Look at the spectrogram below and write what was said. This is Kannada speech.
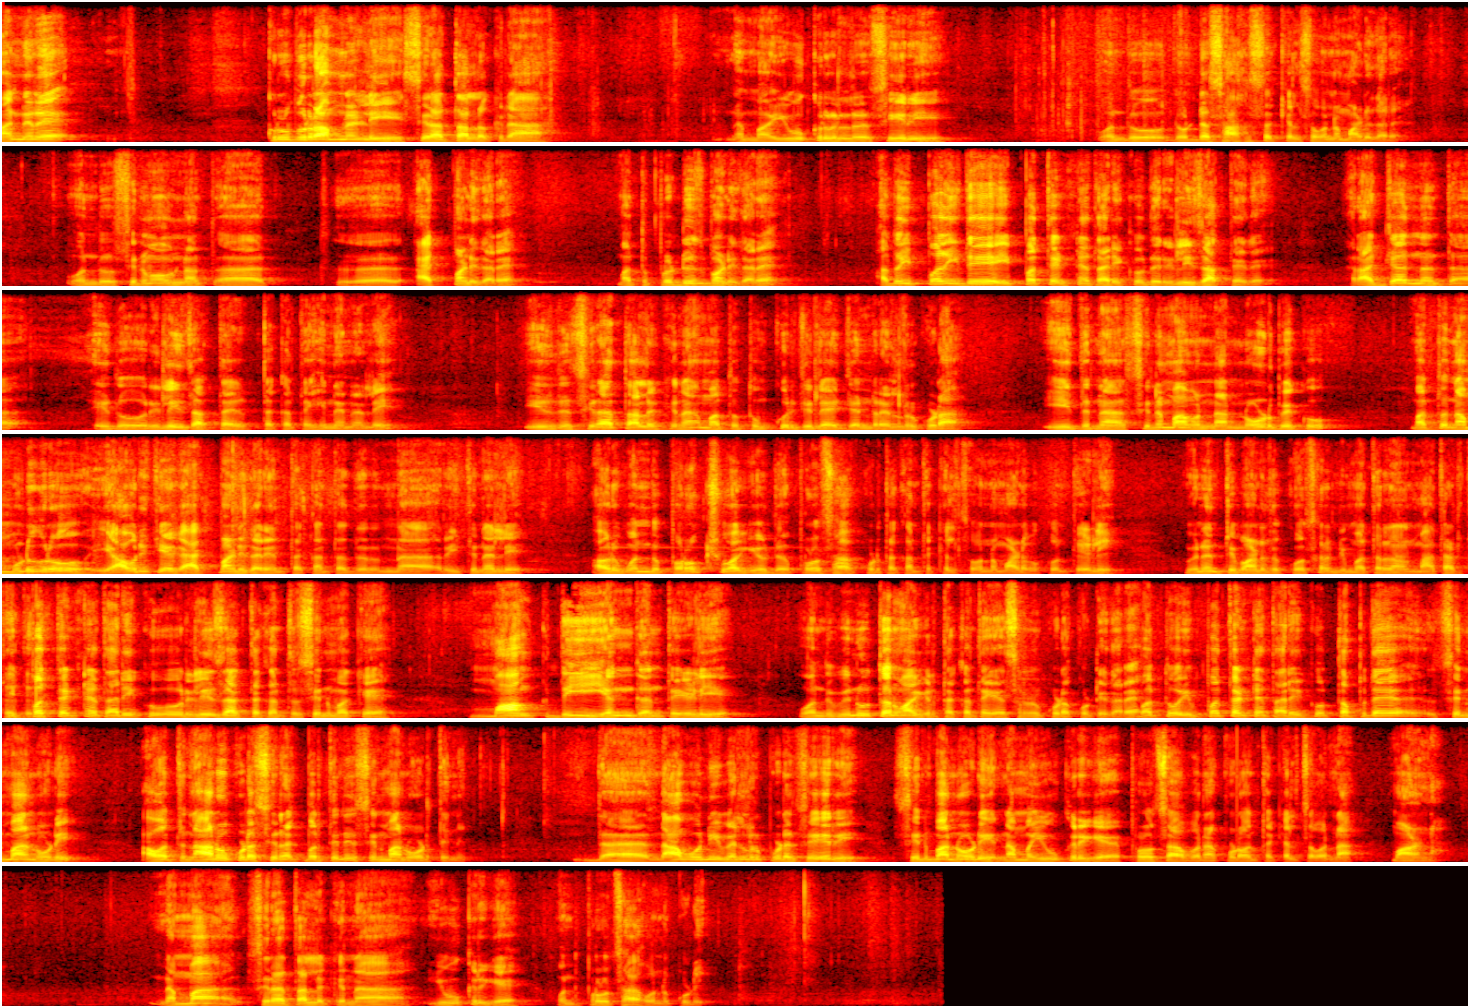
ಮಾನ್ಯರೇ, ಕುರುಬುರಾಮನಹಳ್ಳಿ ಸಿರಾ ತಾಲೂಕಿನ ನಮ್ಮ ಯುವಕರೆಲ್ಲರೂ ಸೇರಿ ಒಂದು ದೊಡ್ಡ ಸಾಹಸ ಕೆಲಸವನ್ನು ಮಾಡಿದ್ದಾರೆ. ಒಂದು ಸಿನಿಮಾವನ್ನು ಆ್ಯಕ್ಟ್ ಮಾಡಿದ್ದಾರೆ ಮತ್ತು ಪ್ರೊಡ್ಯೂಸ್ ಮಾಡಿದ್ದಾರೆ. ಅದು ಇಪ್ಪ ಇದೇ ಇಪ್ಪತ್ತೆಂಟನೇ ತಾರೀಕು ಅದು ರಿಲೀಸ್ ಆಗ್ತಾಯಿದೆ ರಾಜ್ಯಾದ್ಯಂತ ಇದು ರಿಲೀಸ್ ಆಗ್ತಾ ಇರ್ತಕ್ಕಂಥ ಹಿನ್ನೆಲೆಯಲ್ಲಿ ಇದು ಸಿರಾ ತಾಲೂಕಿನ ಮತ್ತು ತುಮಕೂರು ಜಿಲ್ಲೆಯ ಜನರೆಲ್ಲರೂ ಕೂಡ ಇದನ್ನು ಸಿನಿಮಾವನ್ನು ನೋಡಬೇಕು ಮತ್ತು ನಮ್ಮ ಹುಡುಗರು ಯಾವ ರೀತಿಯಾಗಿ ಆ್ಯಕ್ಟ್ ಮಾಡಿದ್ದಾರೆ ಅಂತಕ್ಕಂಥದ್ದನ್ನ ರೀತಿಯಲ್ಲಿ ಅವ್ರಿಗೊಂದು ಪರೋಕ್ಷವಾಗಿ ಒಂದು ಪ್ರೋತ್ಸಾಹ ಕೊಡ್ತಕ್ಕಂಥ ಕೆಲಸವನ್ನು ಮಾಡಬೇಕು ಅಂತೇಳಿ ವಿನಂತಿ ಮಾಡೋದಕ್ಕೋಸ್ಕರ ನಿಮ್ಮ ಹತ್ರ ನಾನು ಮಾತಾಡ್ತಾ ಇಪ್ಪತ್ತೆಂಟನೇ ತಾರೀಕು ರಿಲೀಸ್ ಆಗ್ತಕ್ಕಂಥ ಸಿನಿಮಾಕ್ಕೆ ಮಾಂಕ್ ದಿ ಯಂಗ್ ಅಂತ ಹೇಳಿ ಒಂದು ವಿನೂತನವಾಗಿರ್ತಕ್ಕಂಥ ಹೆಸರನ್ನು ಕೂಡ ಕೊಟ್ಟಿದ್ದಾರೆ. ಮತ್ತು ಇಪ್ಪತ್ತೆಂಟನೇ ತಾರೀಕು ತಪ್ಪದೇ ಸಿನಿಮಾ ನೋಡಿ, ಅವತ್ತು ನಾನು ಕೂಡ ಸಿರಕ್ಕೆ ಬರ್ತೀನಿ, ಸಿನಿಮಾ ನೋಡ್ತೀನಿ. ದ, ನಾವು ನೀವೆಲ್ಲರೂ ಕೂಡ ಸೇರಿ ಸಿನಿಮಾ ನೋಡಿ ನಮ್ಮ ಯುವಕರಿಗೆ ಪ್ರೋತ್ಸಾಹವನ್ನು ಕೊಡುವಂಥ ಕೆಲಸವನ್ನು ಮಾಡೋಣ. ನಮ್ಮ ಸಿರಾ ತಾಲೂಕಿನ ಯುವಕರಿಗೆ ಒಂದು ಪ್ರೋತ್ಸಾಹವನ್ನು ಕೊಡಿ.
